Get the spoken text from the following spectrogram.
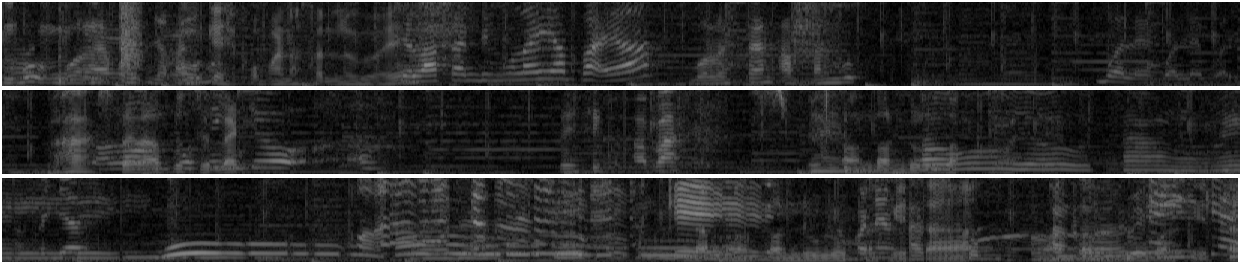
Bu, boleh apa jangan Oke, pemanasan dulu gua ya. Silakan dimulai ya Pak ya. boleh stand up kan Bu? Boleh, boleh, boleh. Ah, stand up jelek. Ju. Eh. Apa? Nonton dulu, Bang. Kita nonton dulu Pak kita. Nonton dulu Pak kita.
